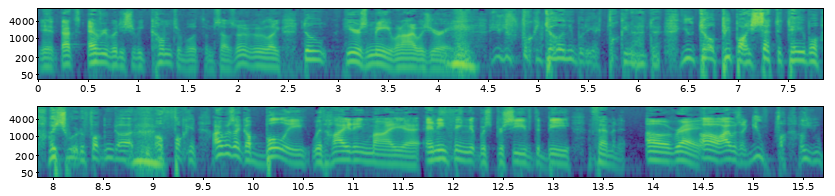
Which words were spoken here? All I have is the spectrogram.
yeah, that's everybody should be comfortable with themselves. Maybe like, don't. Here's me when I was your age. you just fucking tell anybody I fucking had that. You tell people I set the table. I swear to fucking God, I'll fucking. I was like a bully with hiding my uh, anything that was perceived to be effeminate. Oh right. Oh, I was like, you. Fu- oh, you.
